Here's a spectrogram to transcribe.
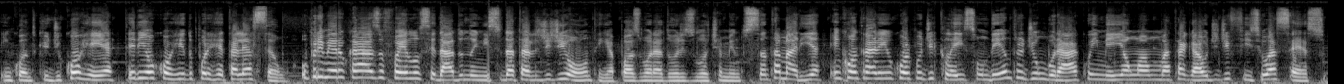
enquanto que o de Correia teria ocorrido por retaliação. O primeiro caso foi elucidado no início da tarde de ontem, após moradores do loteamento Santa Maria encontrarem o corpo de Cleison dentro de um buraco em meio a um matagal de difícil acesso.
